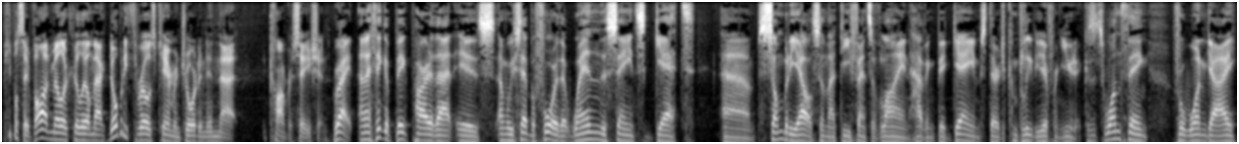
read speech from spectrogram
people say Von Miller, Khalil Mack, nobody throws Cameron Jordan in that conversation. Right. And I think a big part of that is, and we've said before, that when the Saints get um, somebody else on that defensive line having big games, they're a completely different unit. Because it's one thing for one guy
